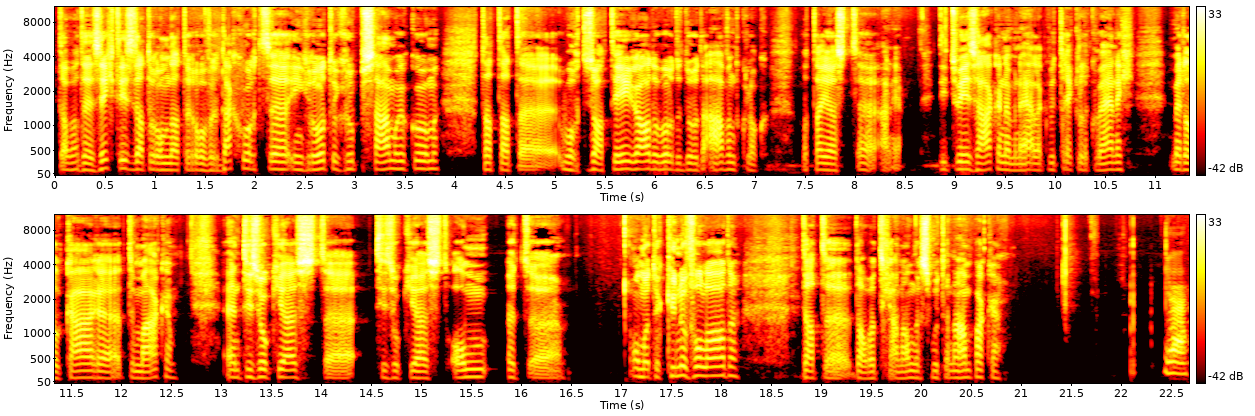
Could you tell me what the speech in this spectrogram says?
dat wat hij zegt is dat er, omdat er overdag wordt uh, in grote groep samengekomen, dat dat uh, wordt, zou tegengehouden worden door de avondklok. Wat dat juist, allee, die twee zaken hebben eigenlijk betrekkelijk weinig met elkaar te maken. En het is ook juist, het is ook juist om het, om het te kunnen volhouden, dat, dat we het gaan anders moeten aanpakken. Ja,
